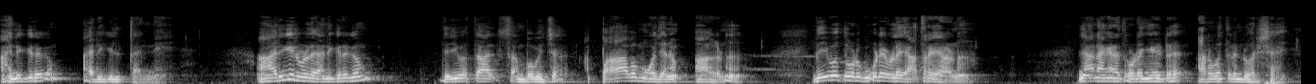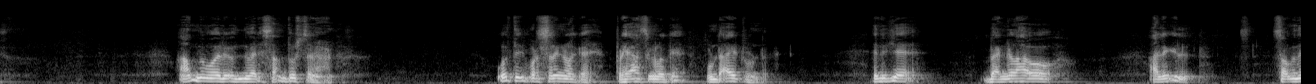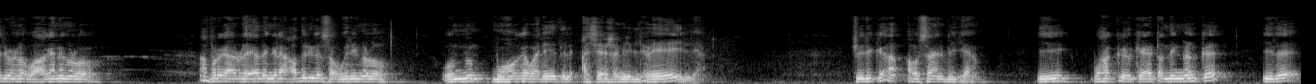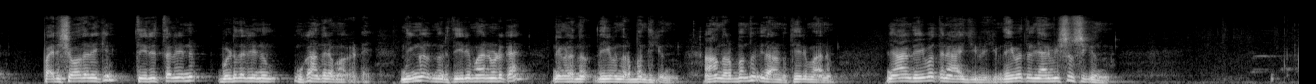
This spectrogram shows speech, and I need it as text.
അനുഗ്രഹം അരികിൽ തന്നെ. അരികിലുള്ള അനുഗ്രഹം ദൈവത്താൽ സംഭവിച്ച പാപമോചനം ആണ്. ദൈവത്തോട് കൂടെയുള്ള യാത്രയാണ്. ഞാൻ അങ്ങനെ തുടങ്ങിയിട്ട് അറുപത്തിരണ്ട് വർഷമായി. അന്ന് മുതൽ ഇന്ന് വരെ സന്തുഷ്ടനാണ്. ഒത്തിരി പ്രശ്നങ്ങളൊക്കെ പ്രയാസങ്ങളൊക്കെ ഉണ്ടായിട്ടുണ്ട്. എനിക്ക് ബംഗ്ലാവോ അല്ലെങ്കിൽ സൗന്ദര്യമുള്ള വാഹനങ്ങളോ അപ്രകാരമുള്ള ഏതെങ്കിലും ആധുനിക സൗകര്യങ്ങളോ ഒന്നും മോഹവലയത്തിൽ അശേഷമില്ലവേ ഇല്ല. ചുരുക്കാം അവസാനിപ്പിക്കാം. ഈ വാക്കുകൾ കേട്ട നിങ്ങൾക്ക് ഇത് പരിശോധനയ്ക്കും തിരുത്തലിനും വിടുതലിനും മുഖാന്തരമാകട്ടെ. നിങ്ങൾ ഇന്നൊരു തീരുമാനമെടുക്കാൻ നിങ്ങളെ നിർ- ദൈവം നിർബന്ധിക്കുന്നു. ആ നിർബന്ധം ഇതാണ് തീരുമാനം. ഞാൻ ദൈവത്തിനായി ജീവിക്കും. ദൈവത്തിൽ ഞാൻ വിശ്വസിക്കുന്നു.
